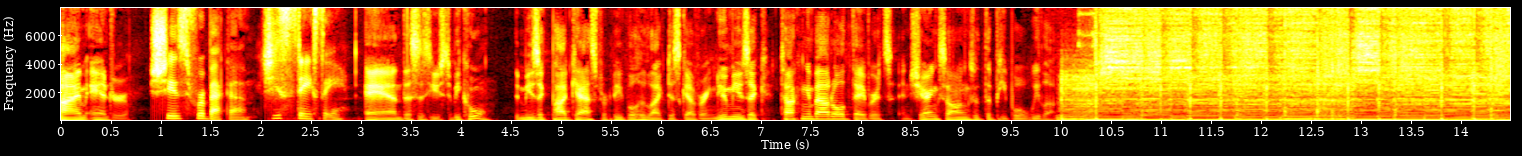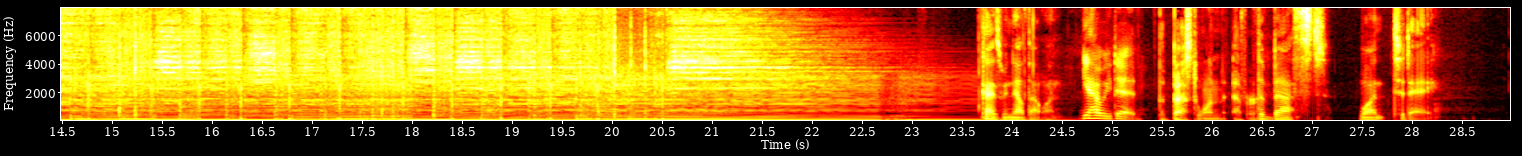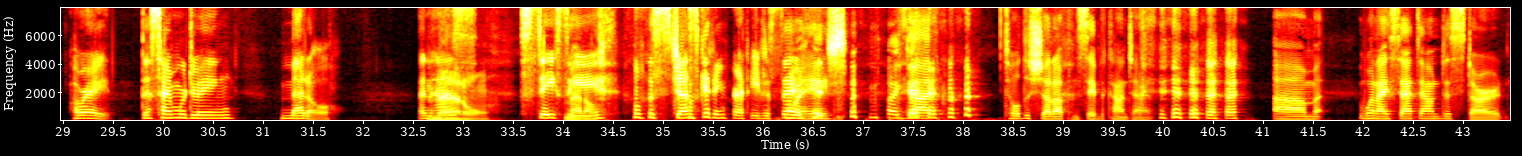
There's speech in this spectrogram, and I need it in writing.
I'm Andrew, She's Rebeca. She's Stacy. and this is Used to Be Cool, the music podcast for people who like discovering new music, talking about old favorites, and sharing songs with the people we love. Guys, we nailed that one. Yeah, we did. The best one ever. The best one today. All right. This time we're doing metal. And Metal. as Stacy was just getting ready to say, Which I got told to shut up and save the content. Um, when I sat down to start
